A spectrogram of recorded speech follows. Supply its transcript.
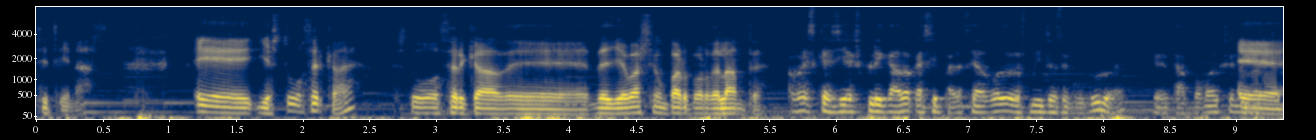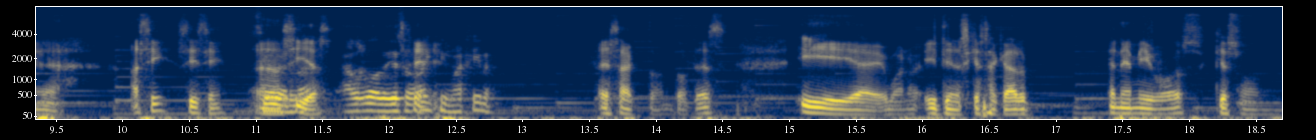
titinas. Eh, y estuvo cerca, ¿eh? Estuvo cerca de, llevarse un par por delante. A ver, es que sí he explicado, casi parece algo de los mitos de Cthulhu, ¿eh? Que tampoco es... Eh, ah, sí, sí, sí. Así es. Algo de eso, me imagino. Exacto, entonces. Y eh, bueno, y tienes que sacar enemigos que son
